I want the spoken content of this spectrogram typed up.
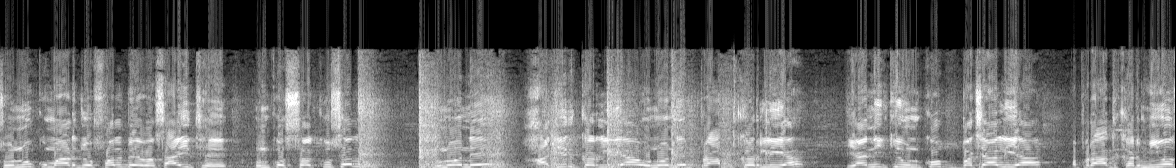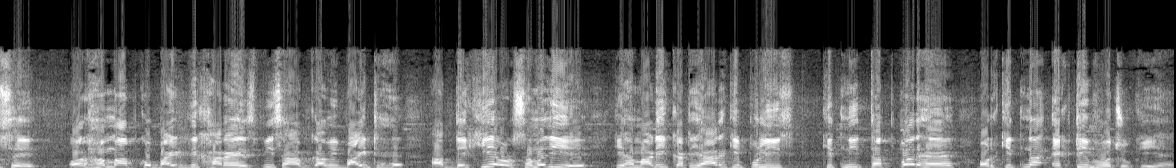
सोनू कुमार जो फल व्यवसायी थे, उनको सकुशल उन्होंने हाजिर कर लिया, उन्होंने प्राप्त कर लिया, यानी कि उनको बचा लिया अपराध कर्मियों से। और हम आपको बाइट दिखा रहे हैं, एसपी साहब का भी बाइट है। आप देखिए और समझिए कि हमारी कटिहार की पुलिस कितनी तत्पर है और कितना एक्टिव हो चुकी है।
